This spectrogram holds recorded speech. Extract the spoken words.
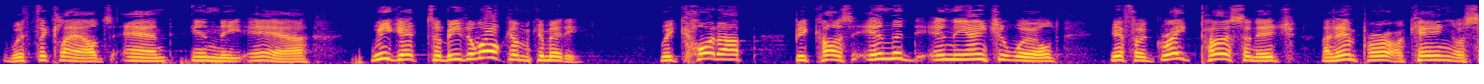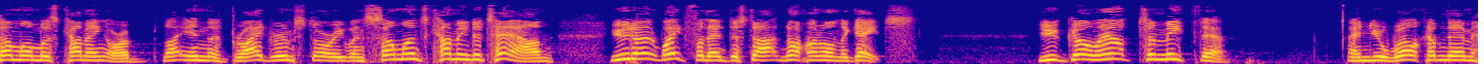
with the clouds and in the air. We get to be the welcome committee. We caught up because in the, in the ancient world, if a great personage, an emperor or king or someone was coming, or in the bridegroom story, when someone's coming to town, you don't wait for them to start knocking on the gates. You go out to meet them and you welcome them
